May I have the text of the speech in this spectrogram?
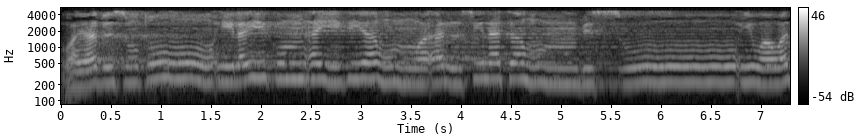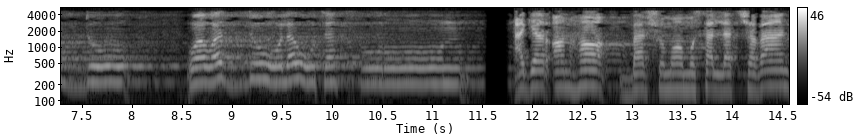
ويبسطوا إليكم أيديهم وألسنتهم بالسوء وودوا وودوا لو تكفرون. اگر آنها بر شما مسلط شوند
